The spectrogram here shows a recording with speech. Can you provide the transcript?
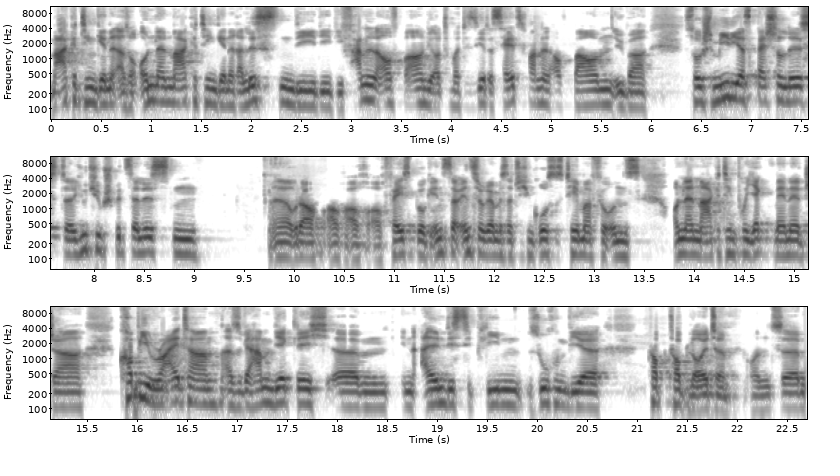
Marketing, also Online-Marketing-Generalisten, die, die, die Funnel aufbauen, die automatisierte Sales-Funnel aufbauen, über Social-Media-Specialist, äh, YouTube-Spezialisten, oder auch, auch, auch, auch Facebook, Insta, Instagram ist natürlich ein großes Thema für uns, Online-Marketing, Projektmanager, Copywriter. Also wir haben wirklich ähm, in allen Disziplinen suchen wir top, top Leute. Und äh,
